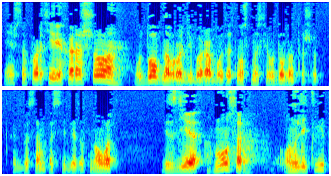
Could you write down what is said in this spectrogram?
Конечно, в квартире хорошо, удобно вроде бы работать. Ну, в смысле, удобно, то что как бы сам по себе тут. Но вот везде мусор, он летит.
